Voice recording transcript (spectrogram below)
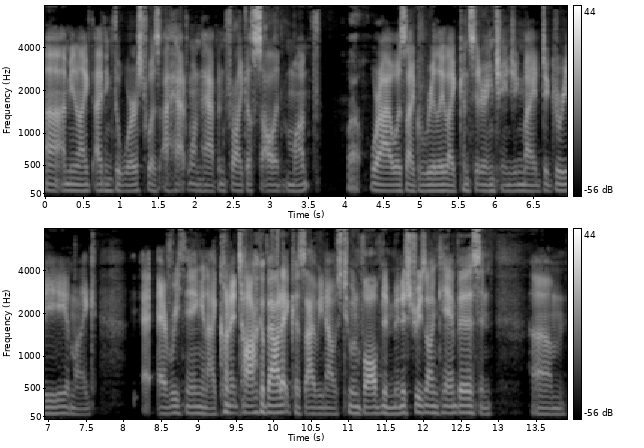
uh, i mean like i think the worst was i had one happen for like a solid month Wow. where i was like really like considering changing my degree and like everything and i couldn't talk about it because i mean i was too involved in ministries on campus and um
